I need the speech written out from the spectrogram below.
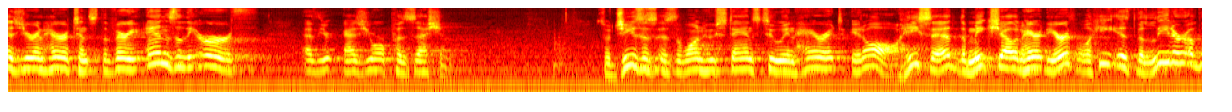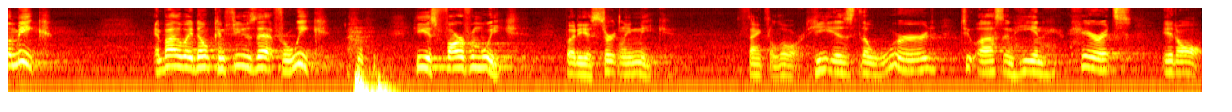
as your inheritance, the very ends of the earth as your, as your possession. So Jesus is the one who stands to inherit it all. He said, The meek shall inherit the earth. Well, he is the leader of the meek. And by the way, don't confuse that for weak. he is far from weak, but he is certainly meek. Thank the Lord. He is the Word to us, and He inherits it all.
